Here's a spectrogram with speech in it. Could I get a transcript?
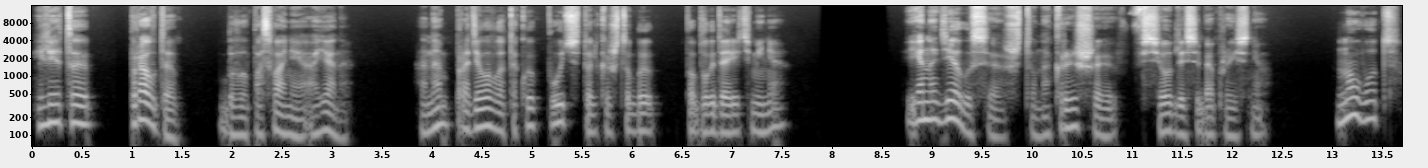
Или это правда было послание Аяна? Она проделала такой путь только чтобы поблагодарить меня? Я надеялся, что на крыше все для себя проясню. Ну вот,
